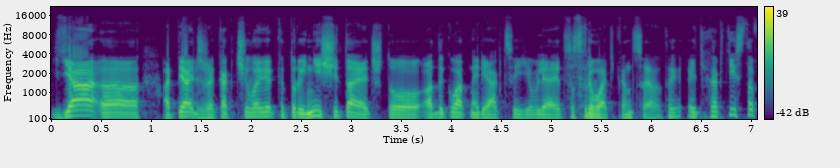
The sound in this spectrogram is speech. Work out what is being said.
Я, э, опять же, как человек, который не считает, что адекватной реакцией является срывать концерты этих артистов,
